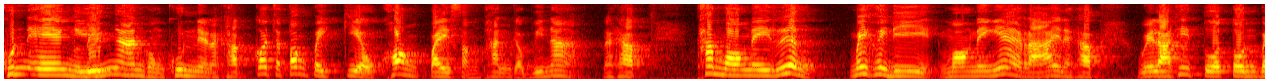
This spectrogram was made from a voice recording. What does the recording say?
คุณเองหรืองานของคุณเนี่ยนะครับก็จะต้องไปเกี่ยวข้องไปสัมพันธ์กับวินาศนะครับ ถ้ามองในเรื่อง ไม่ค่อยดีมองในแง่ร้ายนะครับ เวลาที่ตัวตนไป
